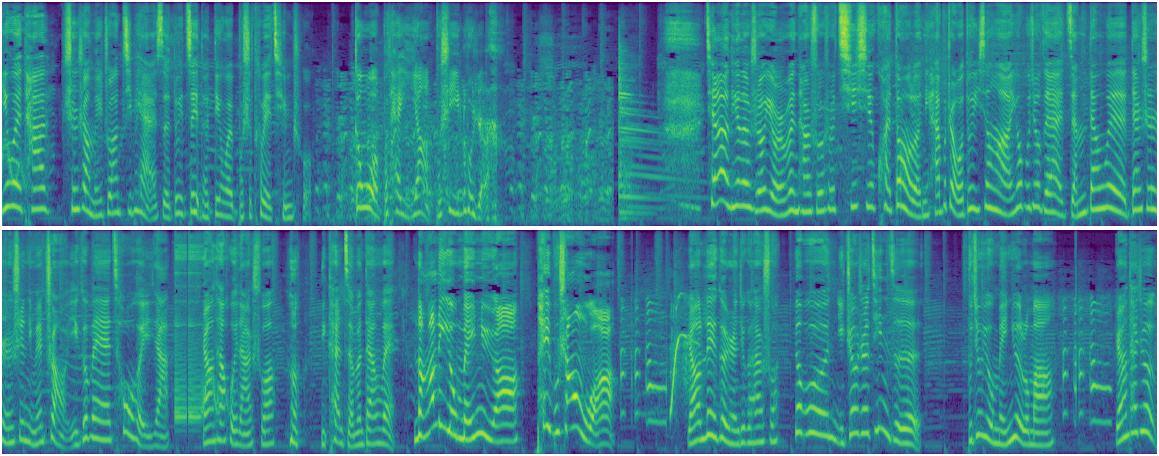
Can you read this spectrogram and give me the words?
因为他身上没装 GPS，对自己的定位不是特别清楚，跟我不太一样，不是一路人儿。前两天的时候，有人问他说：“说七夕快到了，你还不找个对象啊？要不就在咱们单位单身人士里面找一个呗，凑合一下。”然后他回答说：“哼，你看咱们单位哪里有美女啊？配不上我。”然后那个人就跟他说：“要不你照照镜子，不就有美女了吗？”然后他就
